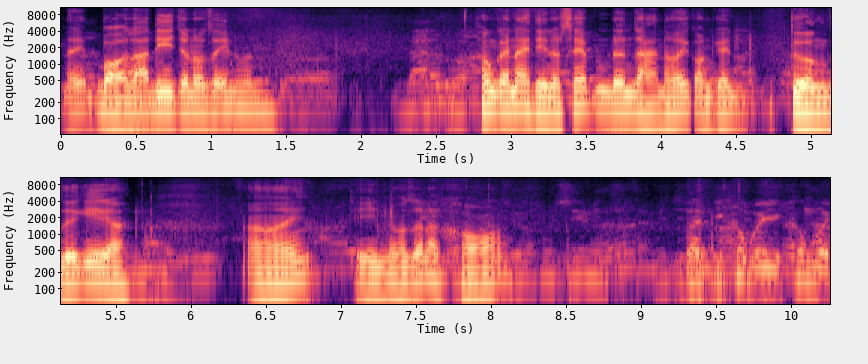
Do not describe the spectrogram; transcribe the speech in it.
đấy bỏ ra đi cho nó dễ luôn. Không cái này thì nó xếp đơn giản thôi còn cái tường dưới kia kìa. Đấy thì nó rất là khó. Gần như không phải không phải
